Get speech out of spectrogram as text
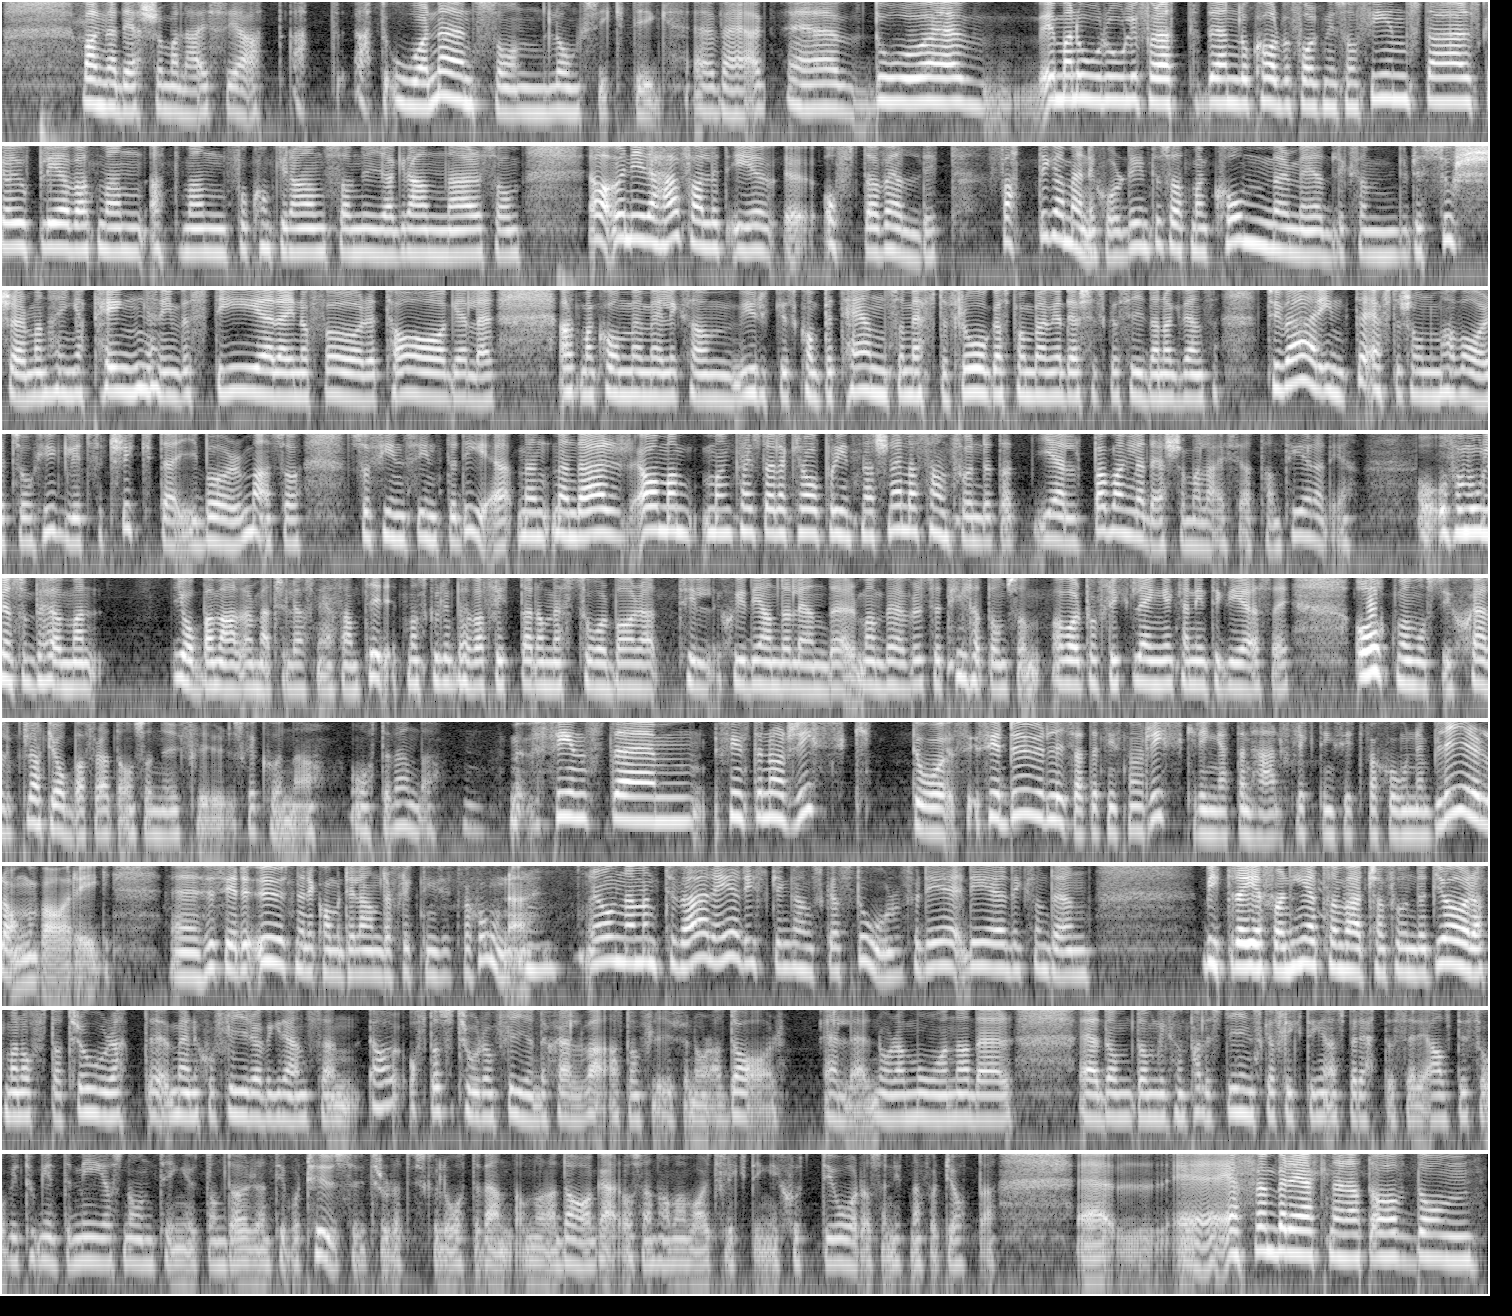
Bangladesh och Malaysia att, att, att ordna en sån långsiktig eh, väg. Eh, då då är man orolig för att den lokalbefolkning som finns där ska uppleva att man, att man får konkurrens av nya grannar som, ja men i det här fallet är eh, ofta väldigt fattiga människor. Det är inte så att man kommer med liksom resurser, man har inga pengar att investera i något företag eller att man kommer med liksom yrkeskompetens som efterfrågas på den bangladeshiska sidan av gränsen. Tyvärr inte eftersom de har varit så hyggligt förtryckta i Burma så, så finns inte det. Men, men där, ja, man, man kan ställa krav på det internationella samfundet att hjälpa Bangladesh och Malaysia att hantera det. Och, och förmodligen så behöver man jobba med alla de här tre lösningarna samtidigt. Man skulle behöva flytta de mest sårbara till skydd i andra länder. Man behöver se till att de som har varit på flykt länge kan integrera sig. Och man måste ju självklart jobba för att de som nu flyr ska kunna återvända. Mm. finns, det, finns det någon risk då, ser du Lisa att det finns någon risk kring att den här flyktingsituationen blir långvarig? Eh, hur ser det ut när det kommer till andra flyktingsituationer? Mm. Ja, nej, men tyvärr är risken ganska stor för det, det är liksom den bittra erfarenhet som världssamfundet gör att man ofta tror att eh, människor flyr över gränsen. Ja, ofta så tror de flyende själva att de flyr för några dagar eller några månader. Eh, de, de liksom palestinska flyktingarnas berättelser är alltid så. Vi tog inte med oss någonting utom dörren till vårt hus. Vi trodde att vi skulle återvända om några dagar och sen har man varit flykting i 70 år och sedan 1948. Eh, eh FN beräknar att av de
